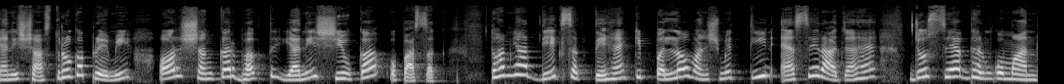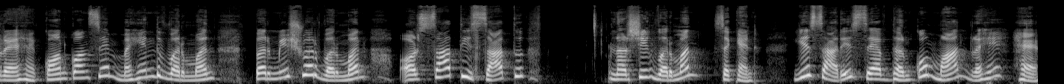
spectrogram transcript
यानी शास्त्रों का प्रेमी, और शंकर भक्त, यानी शिव का उपासक। तो हम यहाँ देख सकते हैं कि पल्लव वंश में तीन ऐसे राजा हैं जो शैव धर्म को मान रहे हैं। कौन कौन से? महेंद्र वर्मन, परमेश्वर वर्मन और साथ ही साथ नरसिंह वर्मन सेकेंड ये सारे शैव धर्म को मान रहे हैं।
